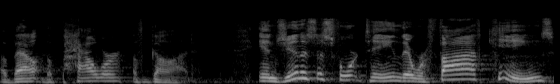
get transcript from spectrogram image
about the power of God. In Genesis 14, there were five kings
